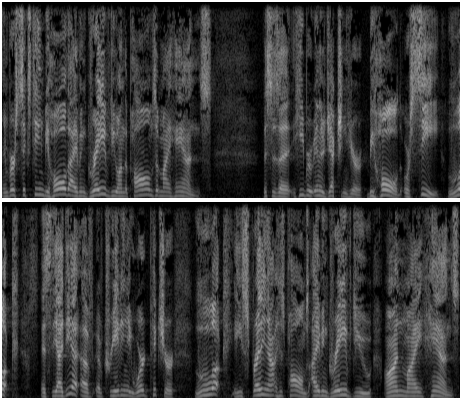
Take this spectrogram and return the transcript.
In verse 16, behold, I have engraved you on the palms of my hands. This is a Hebrew interjection here. Behold or see, look. It's the idea of, of creating a word picture. Look, he's spreading out his palms. I have engraved you on my hands.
